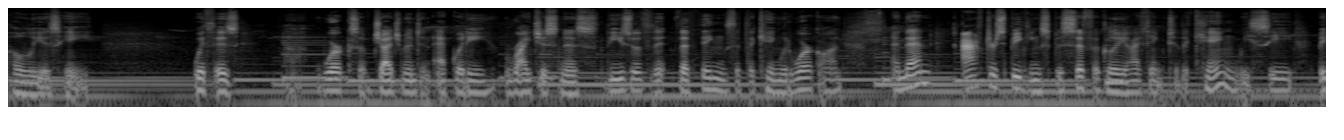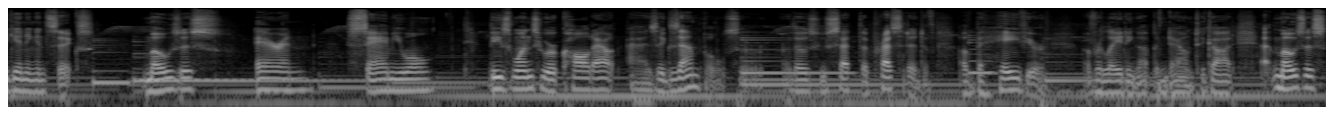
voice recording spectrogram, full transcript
holy is he, with his works of judgment and equity, righteousness. These are the, the things that the king would work on. And then, after speaking specifically, I think, to the king, we see beginning in 6 Moses, Aaron, Samuel, these ones who are called out as examples, or, or, those who set the precedent of, of behavior, of relating up and down to God. Uh, Moses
